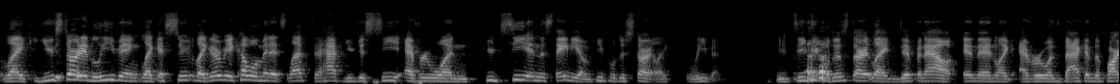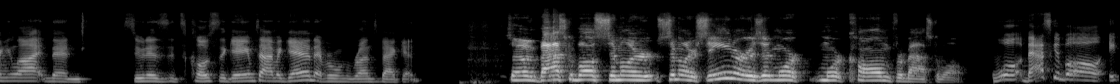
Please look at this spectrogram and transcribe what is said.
like you started leaving, like as soon like there'd be a couple minutes left to half. you just see everyone, you'd see in the stadium, people just start like leaving. You'd see people just start like dipping out, and then like everyone's back in the parking lot, and then as soon as it's close to game time again, everyone runs back in. So in basketball, similar similar scene, or is it more more calm for basketball? Well, basketball. It,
